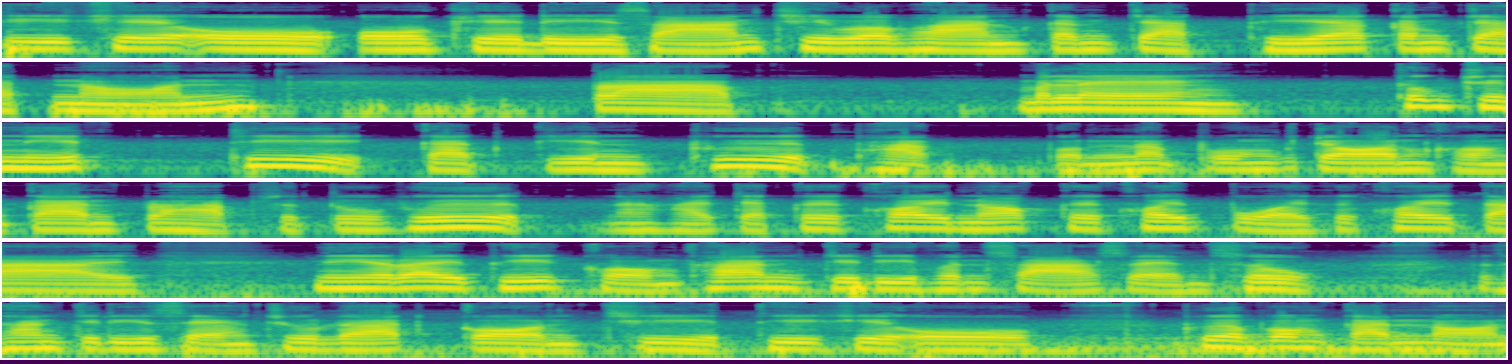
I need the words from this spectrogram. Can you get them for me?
TKO OKD สารชีวพันธุ์กำจัดเพี้ยกำจัดหนอน ปราบแมลง ทุกชนิดที่กัดกินพืชผักผลวงจรของการปราบศัตรูพืชนะคะ จะค่อยๆน็อกค่อย ๆ ป่วย ค่อย ๆ ตาย นี่ไร่พริกของท่านเจดีพรรษาแสนสุขท่านเจดีแสงชูรัตก่อนฉีด TKO เพื่อป้องกันหนอน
